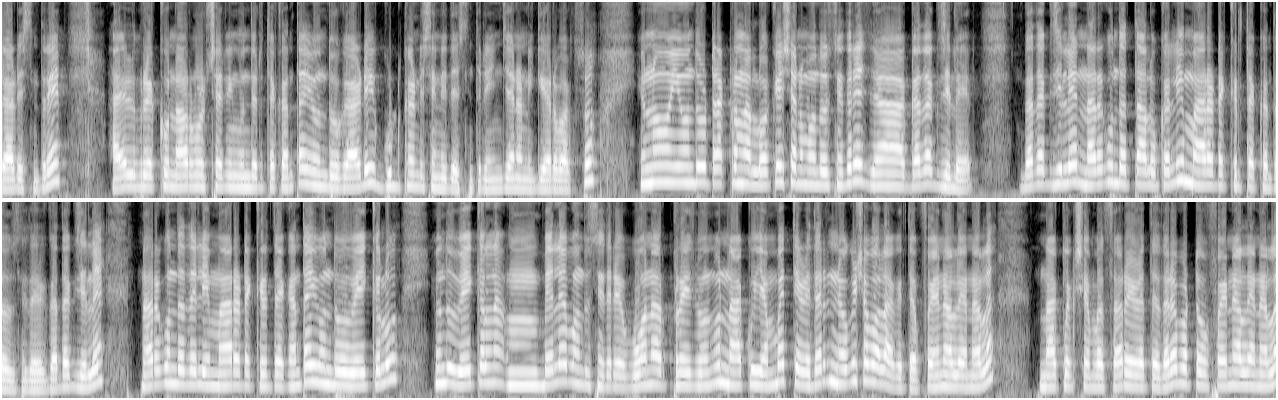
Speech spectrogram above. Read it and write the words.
ಗಾಡಿ ಸ್ನೇಹಿತರೆ. ಆಯಿಲ್ ಬ್ರೇಕು ನಾರ್ಮಲ್ ಸ್ಟೇರಿಂಗ್ ಹೊಂದಿರತಕ್ಕಂಥ ಈ ಒಂದು ಗಾಡಿ ಗುಡ್ ಕಂಡೀಷನ್ ಇದೆ ಸ್ನೇಹಿತರೆ ಇಂಜನ್ ಆ್ಯಂಡ್ ಗೇರ್ ಬಾಕ್ಸು ಇನ್ನು ಈ ಒಂದು ಟ್ರ್ಯಾಕ್ಟರ್ನ ಲೊಕೇಶನ್ ಬಂದು ಸ್ನೇಹಿತರೆ ಗದಗ ಜಿಲ್ಲೆ. ಗದಗ ಜಿಲ್ಲೆ ನರಗುಂದ ತಾಲೂಕಲ್ಲಿ ಮಾರಾಟಕ್ಕಿರ್ತಕ್ಕಂಥದ್ದು ಸ್ನೇಹಿತರೆ. ಗದಗ ಜಿಲ್ಲೆ ನರಗುಂದದಲ್ಲಿ ಮಾರಾಟಕ್ಕಿರ್ತಕ್ಕಂಥ ಈ ಒಂದು ವೆಹಿಕಲು ಈ ಒಂದು ವೆಹಿಕಲ್ನ ಬೆಲೆ ಬಂದು ಸ್ನೇಹಿತರೆ ಓನರ್ ಪ್ರೈಸ್ ಬಂದು ನಾಲ್ಕು ಎಂಬತ್ತು ಹೇಳಿದ್ದಾರೆ ನೆಗೋಷಿಯಬಲ್ ಆಗುತ್ತೆ. ಫೈನಲ್ ಏನಲ್ಲ ನಾಲ್ಕು ಲಕ್ಷ ಎಂಬತ್ತು ಸಾವಿರ ಹೇಳ್ತಾ ಇದ್ದಾರೆ ಬಟ್ ಫೈನಲ್ ಏನಲ್ಲ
